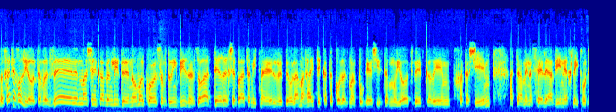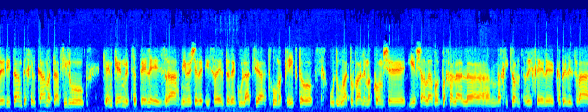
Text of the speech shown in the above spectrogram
בהחלט יכול להיות, אבל זה מה שנקרא באנגלית normal course of doing business. זו הדרך שבה אתה מתנהל, ובעולם ההייטק אתה כל הזמן פוגש הזדמנויות ואתגרים חדשים. אתה מנסה להבין איך להתמודד איתם, בחלקם אתה אפילו כן, כן, מצפה לעזרה מממשלת ישראל ברגולציה. תחום הקריפטו הוא דוגמה טובה למקום שאי אפשר לעבוד בחלל החיצון, צריך אה, לקבל עזרה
